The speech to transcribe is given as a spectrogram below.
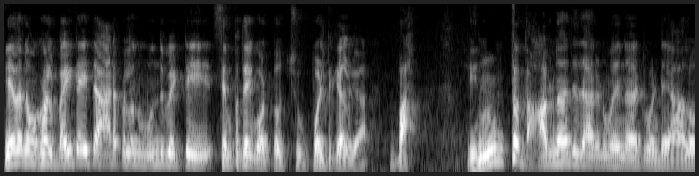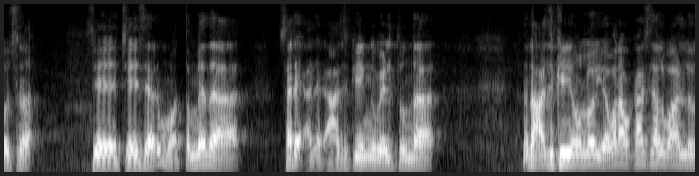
ఏదైనా ఒకవేళ బయట అయితే ఆడపిల్లను ముందు పెట్టి సింపతి కొట్టవచ్చు పొలిటికల్గా. బా ఇంత దారుణాది దారుణమైనటువంటి ఆలోచన చే చేశారు. మొత్తం మీద సరే అది రాజకీయంగా వెళ్తుందా? రాజకీయంలో ఎవరి అవకాశాలు వాళ్ళు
